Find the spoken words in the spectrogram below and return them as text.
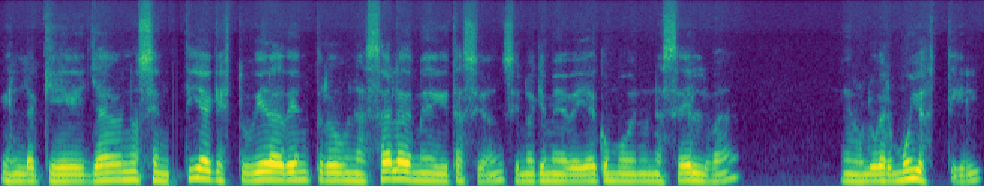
en la que ya no sentía que estuviera dentro de una sala de meditación, sino que me veía como en una selva, en un lugar muy hostil,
